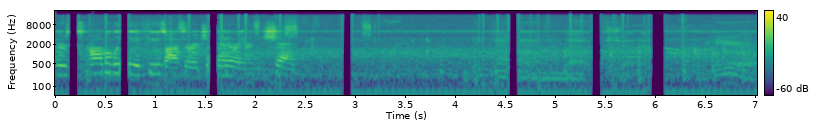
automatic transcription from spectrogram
There's probably a fuse box or a generator in the shed. And uh, shut. Over here.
